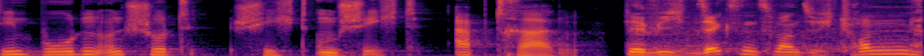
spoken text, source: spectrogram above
den Boden und Schutt Schicht um Schicht abtragen. Der wiegt 26 Tonnen,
